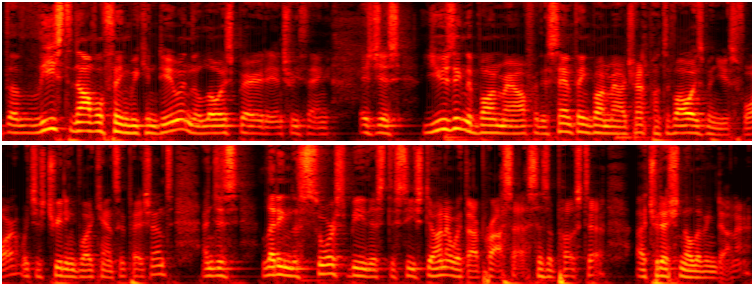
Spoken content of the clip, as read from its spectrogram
the least novel thing we can do and the lowest barrier to entry thing is just using the bone marrow for the same thing bone marrow transplants have always been used for, which is treating blood cancer patients, and just letting the source be this deceased donor with our process as opposed to a traditional living donor.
